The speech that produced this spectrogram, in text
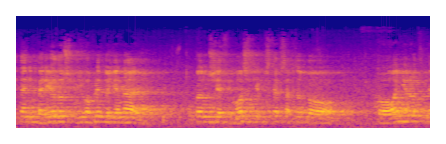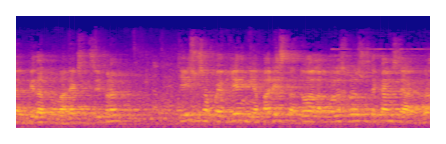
Ήταν η περίοδος λίγο πριν το Γενάρη. Ο κόσμος είχε θυμώσει και πιστεύει σε αυτό το, το όνειρο, την ελπίδα του Αλέξη Τσίπρα και ίσως από ευγένεια παρίστατο, αλλά πολλές φορές ούτε καν σε άκουγα,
